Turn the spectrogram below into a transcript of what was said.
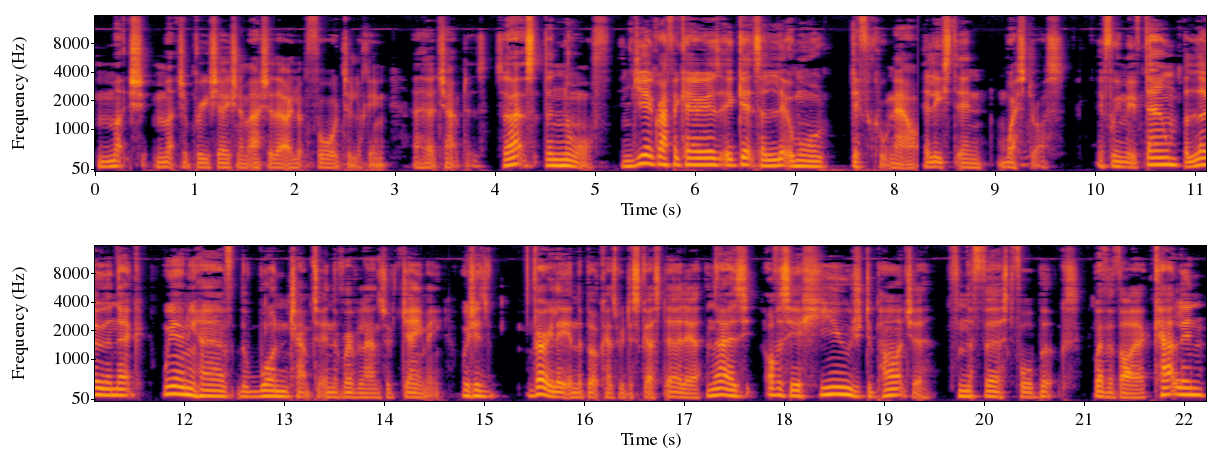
much, much appreciation of Asha that I look forward to looking at her chapters. So that's the north. In geographic areas, it gets a little more difficult now, at least in Westeros. If we move down below the neck, we only have the one chapter in the Riverlands with Jaime, which is very late in the book, as we discussed earlier, and that is obviously a huge departure from the first four books. Whether via Catelyn,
